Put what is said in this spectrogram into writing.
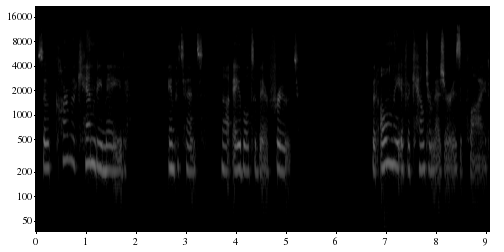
So, karma can be made impotent, not able to bear fruit but only if a countermeasure is applied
